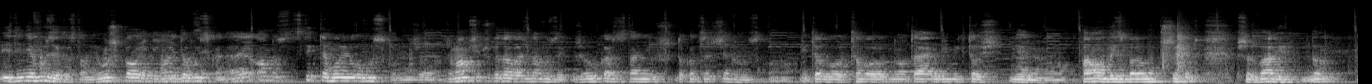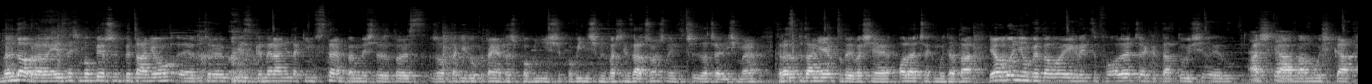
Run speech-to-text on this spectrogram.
jedynie wózek dostał, nie łóżko, Jedynie no i do wózek. wózka. Nie? Ale on stricte mówił o wózku, nie? Że, że mam się przygotować na wózek, że Łukasz zostanie już do końca życia na wózku. No. I to było, to było no tak jakby mi ktoś, nie wiem, no, pałą baseballową przy, przywalił. No, No i dobra, no jesteśmy po pierwszym pytaniu, e, które jest generalnie takim wstępem. Myślę, że to jest, że od takiego pytania też powinniśmy, powinniśmy właśnie zacząć, no i czy- zaczęliśmy. Teraz pytanie, tutaj właśnie Oleczek, mój tata. Ja ogólnie mówię do moich rodziców Oleczek, tatuś, e, Aśka, mamuśka.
